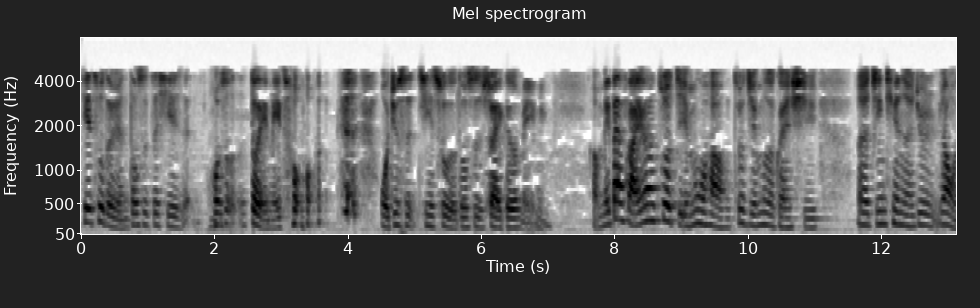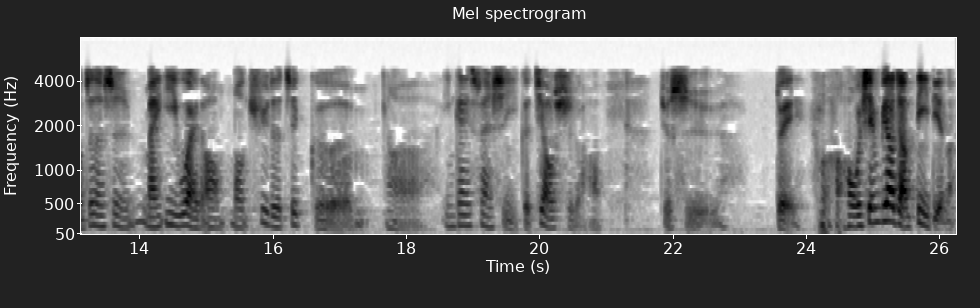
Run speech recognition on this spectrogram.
接触的人都是这些人。”我说：“对，没错，我就是接触的都是帅哥美女。”好，没办法，又要做节目哈，做节目的关系。那今天呢，就让我真的是蛮意外的哦。我去的这个啊、应该算是一个教室了哈，就是对，我先不要讲地点了。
